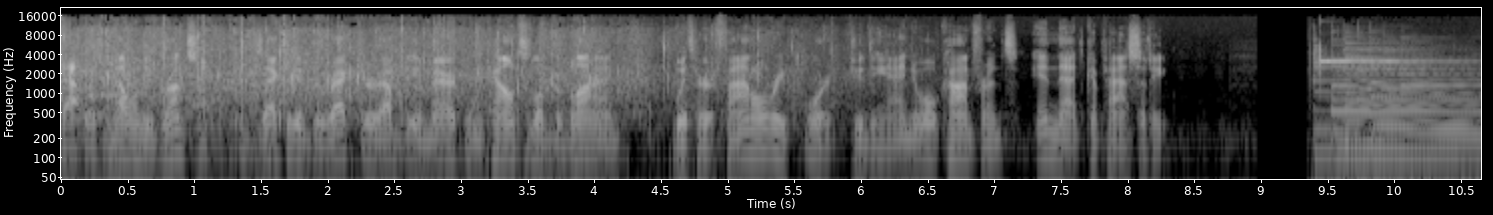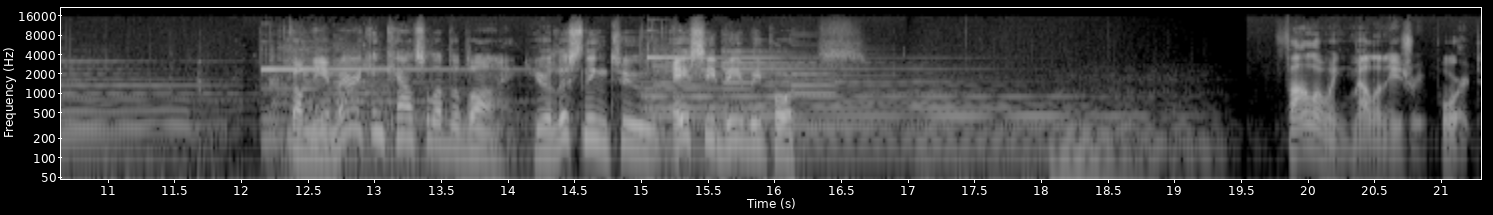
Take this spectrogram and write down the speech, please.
That was Melanie Brunson, Executive Director of the American Council of the Blind, with her final report to the annual conference in that capacity. From the American Council of the Blind, you're listening to ACB Reports. Following Melanie's report,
